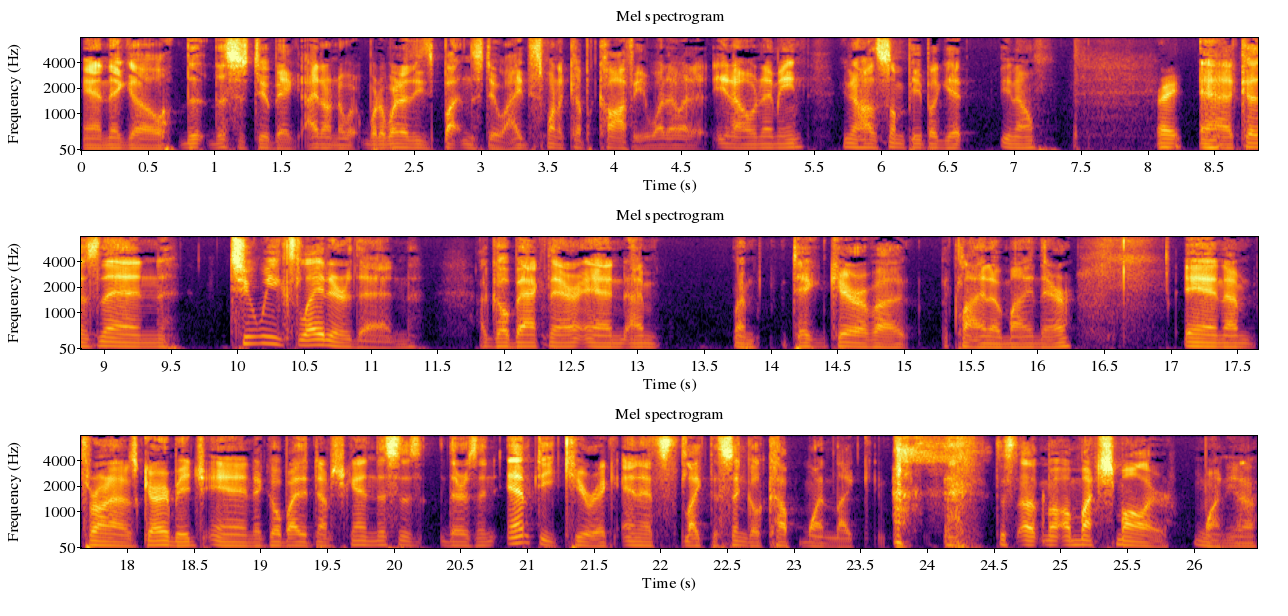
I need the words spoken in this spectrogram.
and they go this is too big i don't know what, what what do these buttons do i just want a cup of coffee what, what you know what i mean you know how some people get you know Right. Uh, because then two weeks later, then I go back there and I'm I'm taking care of a, a client of mine there, and I'm throwing out his garbage, and I go by the dumpster again. This is there's an empty Keurig, and it's like the single cup one, like just a, a much smaller one, you know.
